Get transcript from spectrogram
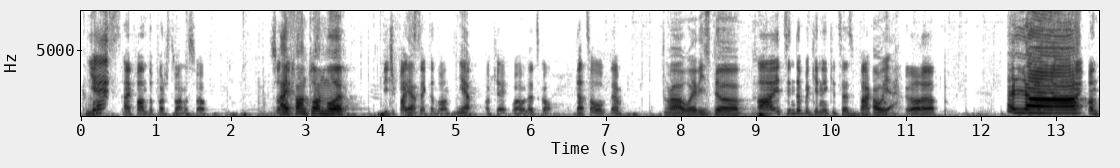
come on. yes, I found the first one as well. So I found one more. Did you find Yeah. the second one? Yeah. Okay, well let's go. That's all of them. Uh, where is the? Ah, it's in the beginning. It says back. Oh, yeah. Up. Hello. Simon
